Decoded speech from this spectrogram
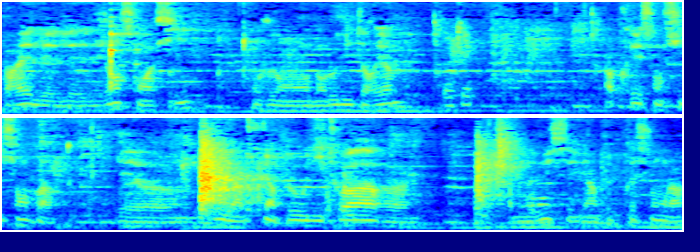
pareil, les, les gens sont assis. On joue dans, dans l'auditorium. Après, ils sont 600, quoi. Et euh, du coup, il y a un truc un peu auditoire. euh, à mon avis, il y a un peu de pression là.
